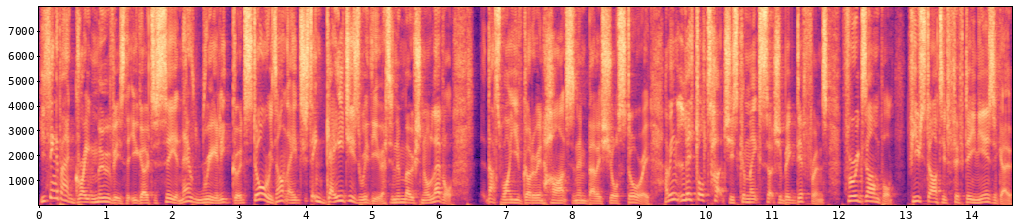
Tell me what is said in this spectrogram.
You think about great movies that you go to see, and they're really good stories, aren't they? It just engages with you at an emotional level. That's why you've got to enhance and embellish your story. I mean, little touches can make such a big difference. For example, if you started 15 years ago,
